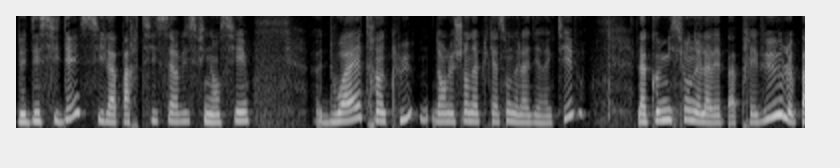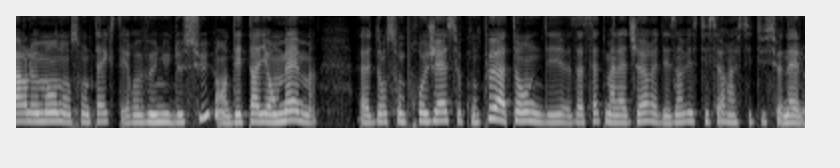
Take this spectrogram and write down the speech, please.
de décider si la partie services financiers euh, doit être inclus dans le champ d'application de la directive. La Commission ne l'avait pas prévu. Le Parlement, dans son texte, est revenu dessus, en détaillant même euh, dans son projet ce qu'on peut attendre des asset managers et des investisseurs institutionnels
